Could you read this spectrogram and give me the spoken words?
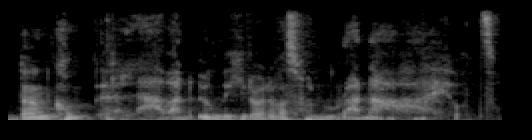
und dann kommt, äh, labern irgendwelche Leute was von Runner High und so.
